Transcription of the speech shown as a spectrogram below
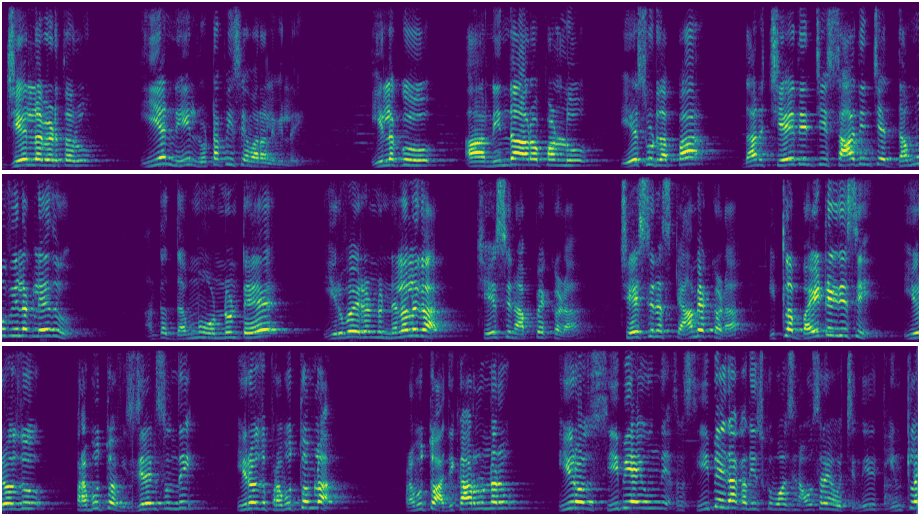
జైల్లో పెడతారు. ఇవన్నీ లొట్టపీసే వరాలు వీళ్ళవి వీళ్ళకు ఆ నింద ఆరోపణలు ఏసుడు తప్ప దాన్ని ఛేదించి సాధించే దమ్ము వీళ్ళకి లేదు. అంత దమ్ము ఉండుంటే ఇరవై రెండు నెలలుగా చేసిన అప్పెక్కడ చేసిన స్కామ్ ఎక్కడ ఇట్లా బయటకు తీసి ఈరోజు ప్రభుత్వ విజిలెన్స్ ఉంది ఈరోజు ప్రభుత్వంలో ప్రభుత్వ అధికారులు ఉన్నారు ఈరోజు సిబిఐ ఉంది. అసలు సిబిఐ దాకా తీసుకోవాల్సిన అవసరం వచ్చింది? ఇంట్లో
